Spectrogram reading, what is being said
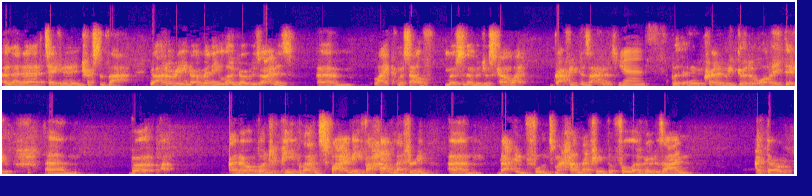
And then uh, taking an interest of that. You know, I don't really know many logo designers um, like myself. Most of them are just kind of like graphic designers. Yes. But they're incredibly good at what they do. Um, but I know a bunch of people that inspire me for hand lettering, um, that influence my hand lettering. But for logo design, I don't.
